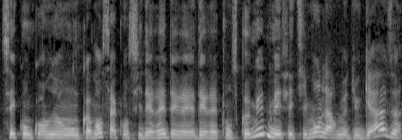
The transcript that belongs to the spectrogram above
c'est qu'on commence à considérer des, réponses communes. Mais effectivement, l'arme du gaz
